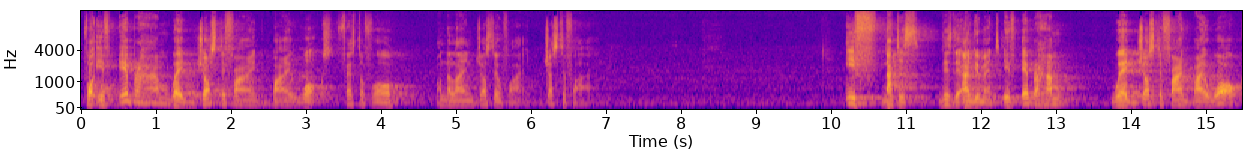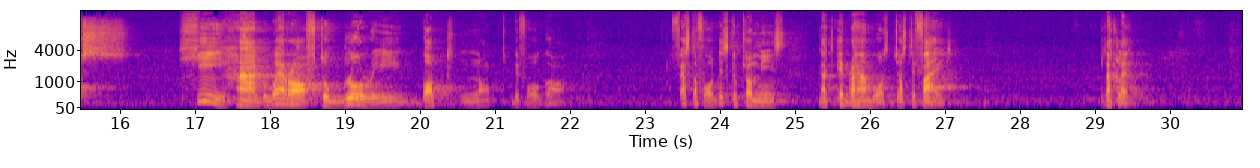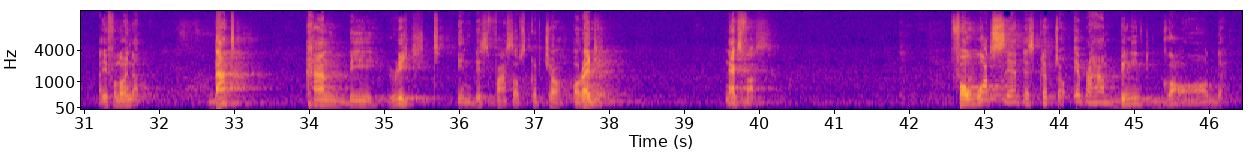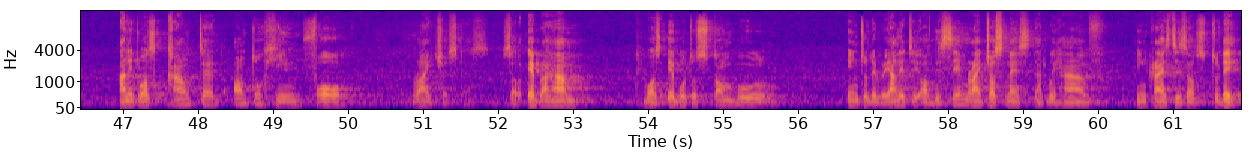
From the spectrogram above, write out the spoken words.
For if Abraham were justified by works, first of all, underline justified, justified. If, that is, this is the argument, if Abraham were justified by works, he had whereof to glory, but not before God. First of all, this scripture means that Abraham was justified. Exactly. Are you following that? That can be reached in this verse of scripture already. Next verse. For what said the scripture? Abraham believed God and it was counted unto him for righteousness. So Abraham was able to stumble into the reality of the same righteousness that we have in Christ Jesus today.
